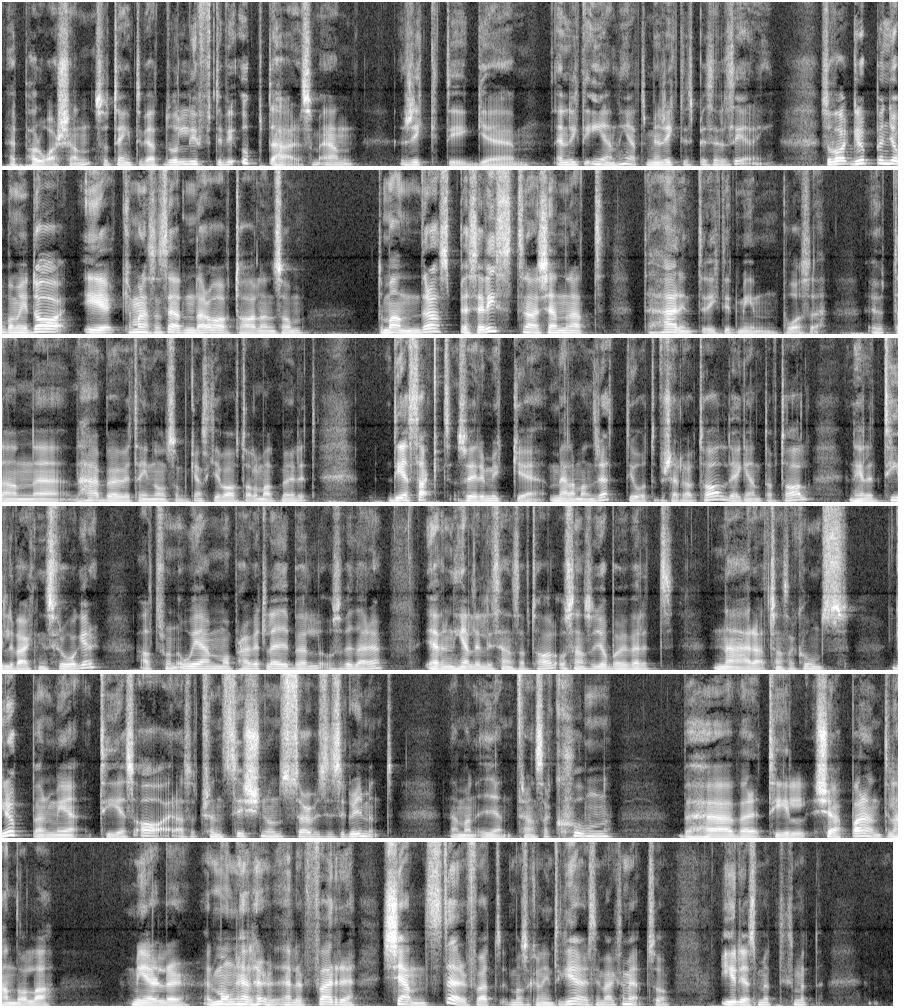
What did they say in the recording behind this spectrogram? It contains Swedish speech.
ett par år sedan så tänkte vi att då lyfter vi upp det här som en riktig, eh, en riktig enhet med en riktig specialisering. Så vad gruppen jobbar med idag är, kan man nästan säga, de där avtalen som de andra specialisterna känner att det här är inte riktigt min påse. Utan eh, här behöver vi ta in någon som kan skriva avtal om allt möjligt. Det sagt så är det mycket mellanmansrätt, det är återförsäljaravtal, det är agentavtal, en hel del tillverkningsfrågor. Allt från OEM och private label och så vidare. Även en hel del licensavtal. Och sen så jobbar vi väldigt nära transaktionsgruppen med TSA, alltså Transitional Services Agreement. När man i en transaktion behöver till köparen tillhandahålla mer eller, eller många eller, eller färre tjänster för att man ska kunna integrera sin verksamhet. Så är ju det som ett, som ett,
